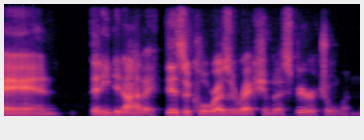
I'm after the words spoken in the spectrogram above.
and that he did not have a physical resurrection, but a spiritual one.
